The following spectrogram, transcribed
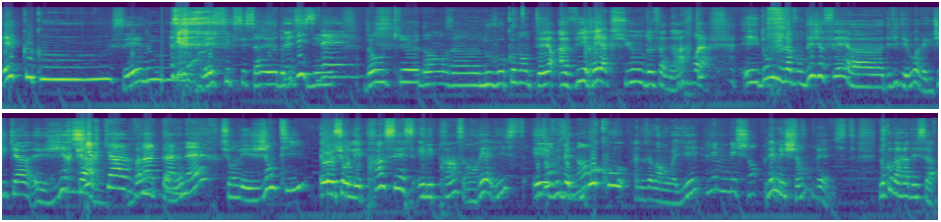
Et coucou, c'est nous, les successeurs de De Disney. Disney. Donc, euh, dans un nouveau commentaire, avis, réaction de fanart. Voilà. Et donc, nous avons déjà fait euh, des vidéos avec Jika et Jirka, Jirka sur les gentils, euh, sur les princesses et les princes en réaliste. Et Donc vous êtes beaucoup à nous avoir envoyé Les méchants. les méchants réalistes. Donc, on va regarder ça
